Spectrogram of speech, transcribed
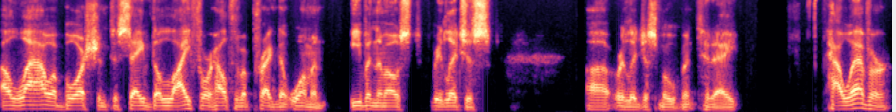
allow abortion to save the life or health of a pregnant woman, even the most religious uh, religious movement today. However,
